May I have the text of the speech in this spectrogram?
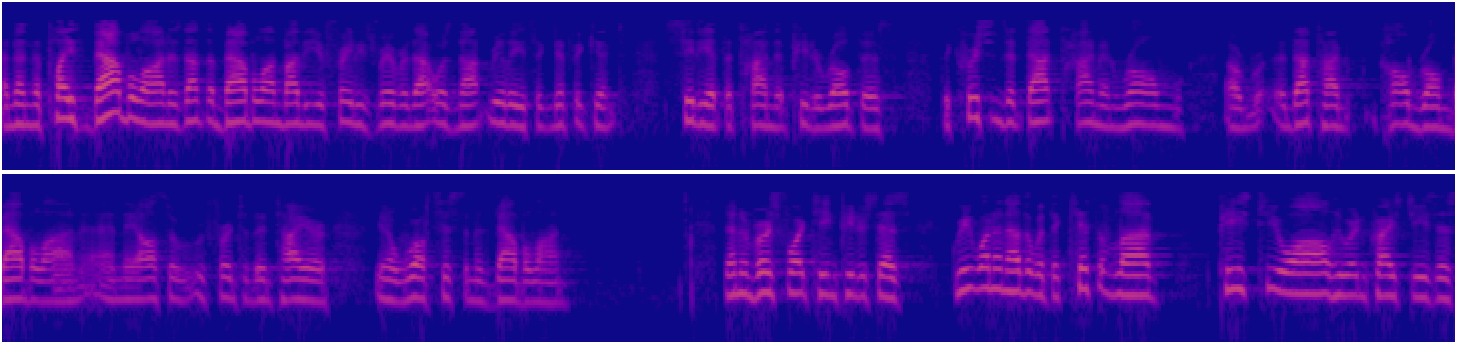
And then the place Babylon is not the Babylon by the Euphrates River. That was not really a significant city at the time that Peter wrote this. The Christians at that time in Rome uh, at that time called Rome Babylon, and they also referred to the entire you know world system as Babylon. Then in verse 14, Peter says, "Greet one another with a kiss of love. Peace to you all who are in Christ Jesus.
